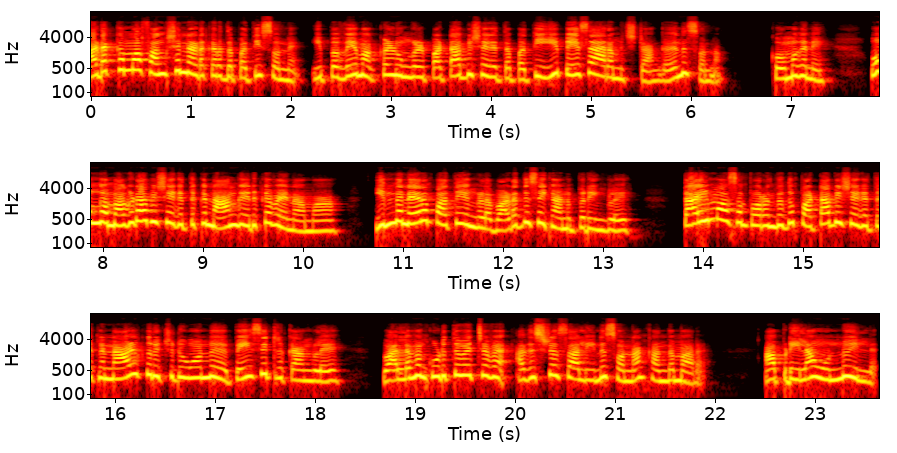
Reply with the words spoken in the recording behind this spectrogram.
அடக்கமா ஃபங்க்ஷன் நடக்கிறத பத்தி சொன்னேன். இப்பவே மக்கள் உங்கள் பட்டாபிஷேகத்தை பத்தி பேச ஆரம்பிச்சிட்டாங்கன்னு சொன்னான். கோமகனே உங்க மகுடாபிஷேகத்துக்கு நாங்க இருக்க வேணாமா? இந்த நேரம் பார்த்து எங்களை வடதிசைக்கு அனுப்புறீங்களே. தை மாசம் பிறந்ததும் பட்டாபிஷேகத்துக்கு நாள் குறிச்சிடுவோன்னு பேசிட்டு இருக்காங்களே. வல்லவன் கொடுத்து வச்சவன் அதிர்ஷ்டசாலின்னு சொன்னான் கந்தமாறன். அப்படிலாம் ஒன்றும் இல்லை.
